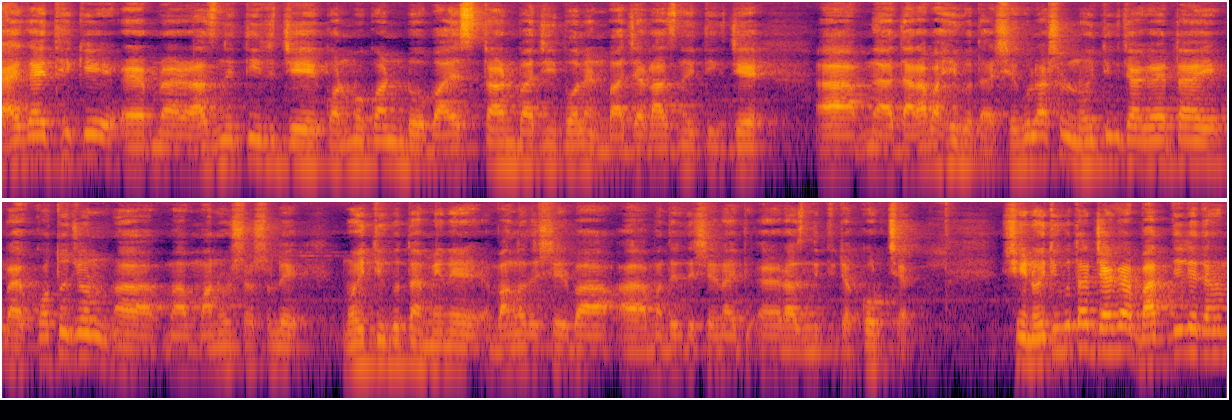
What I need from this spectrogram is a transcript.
জায়গায় থেকে রাজনীতির যে কর্মকাণ্ড বা স্টান্টবাজি বলেন বা যা রাজনৈতিক যে ধারাবাহিকতা, সেগুলো আসলে নৈতিক জায়গাটায় কতজন মানুষ আসলে নৈতিকতা মেনে বাংলাদেশের বা আমাদের দেশের রাজনীতিটা করছেন? সেই নৈতিকতার জায়গা বাদ দিলে দেখুন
